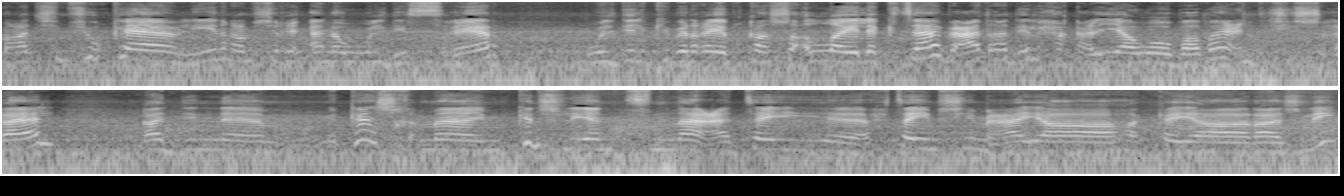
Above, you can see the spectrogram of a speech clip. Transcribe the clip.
ما غاديش نمشيو كاملين. غنمشي غير أنا وولدي الصغير. ولدي الكبير غيبقى إن شاء الله إلا كتب. عاد غادي يلحق عليا هو وبابا. عندي شي شغال. غادي ما كانش ما يمكنش ليا نتسنى حتى حتى يمشي معايا هكايا راجلي.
